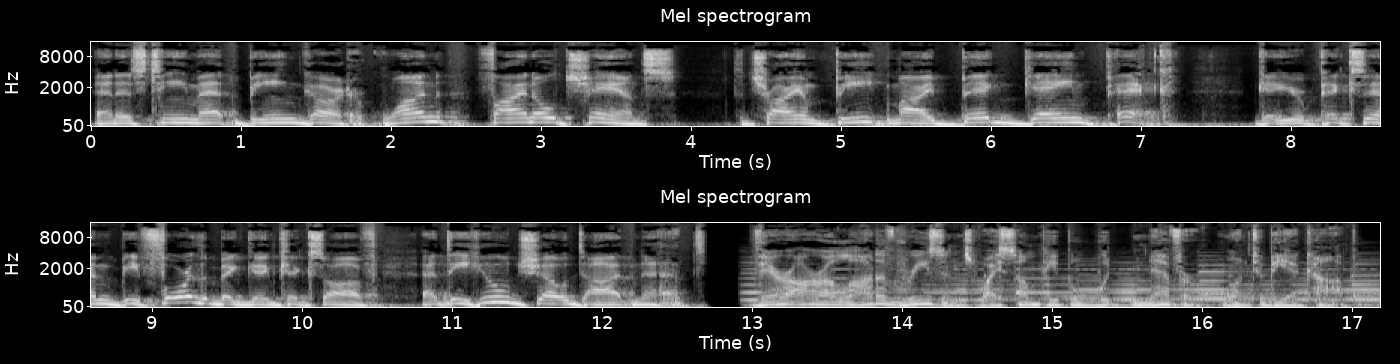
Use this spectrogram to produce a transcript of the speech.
and his team at Beene Garter. One final chance to try and beat my big game pick. Get your picks in before the big game kicks off at thehugeshow.net. There are a lot of reasons why some people would never want to be a cop.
